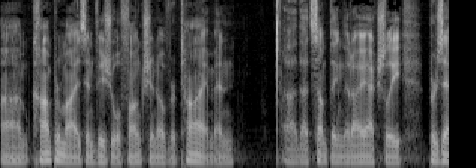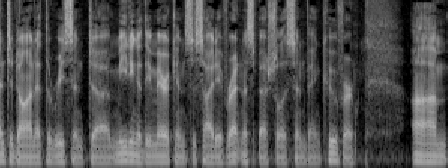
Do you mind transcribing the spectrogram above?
um, compromise in visual function over time. And uh, that's something that I actually presented on at the recent uh, meeting of the American Society of Retina Specialists in Vancouver. Um,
